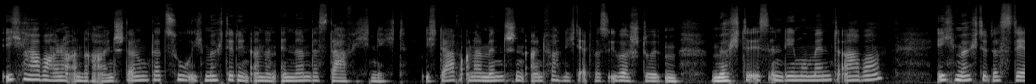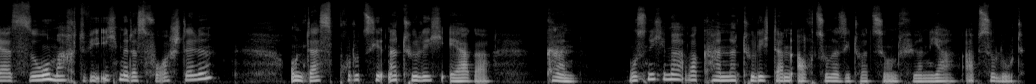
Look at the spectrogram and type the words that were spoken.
Ich habe eine andere Einstellung dazu. Ich möchte den anderen ändern, das darf ich nicht. Ich darf anderen Menschen einfach nicht etwas überstülpen, möchte es in dem Moment aber. Ich möchte, dass der es so macht, wie ich mir das vorstelle. Und das produziert natürlich Ärger. Kann. Muss nicht immer, aber kann natürlich dann auch zu einer Situation führen. Ja, absolut.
